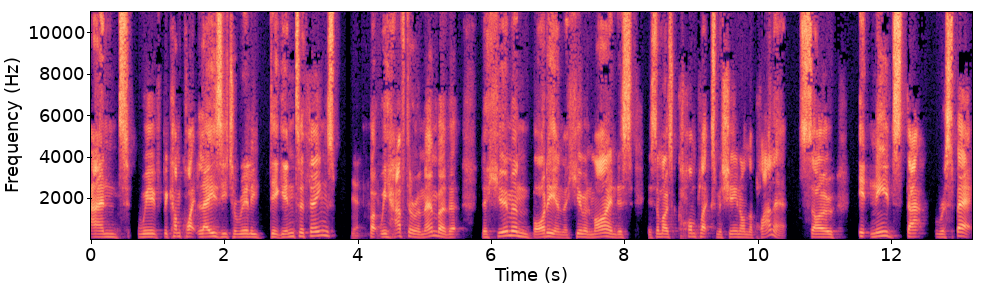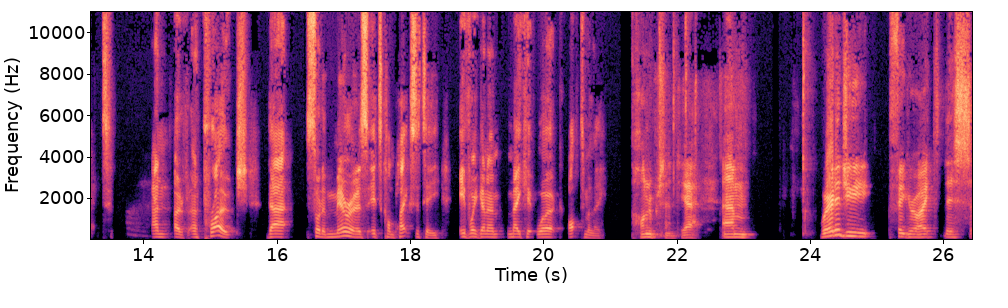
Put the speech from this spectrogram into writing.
and we've become quite lazy to really dig into things. Yeah. But we have to remember that the human body and the human mind is, is the most complex machine on the planet. So it needs that respect and an approach that sort of mirrors its complexity if we're going to make it work optimally. 100%. Yeah. Um, where did you figure out this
